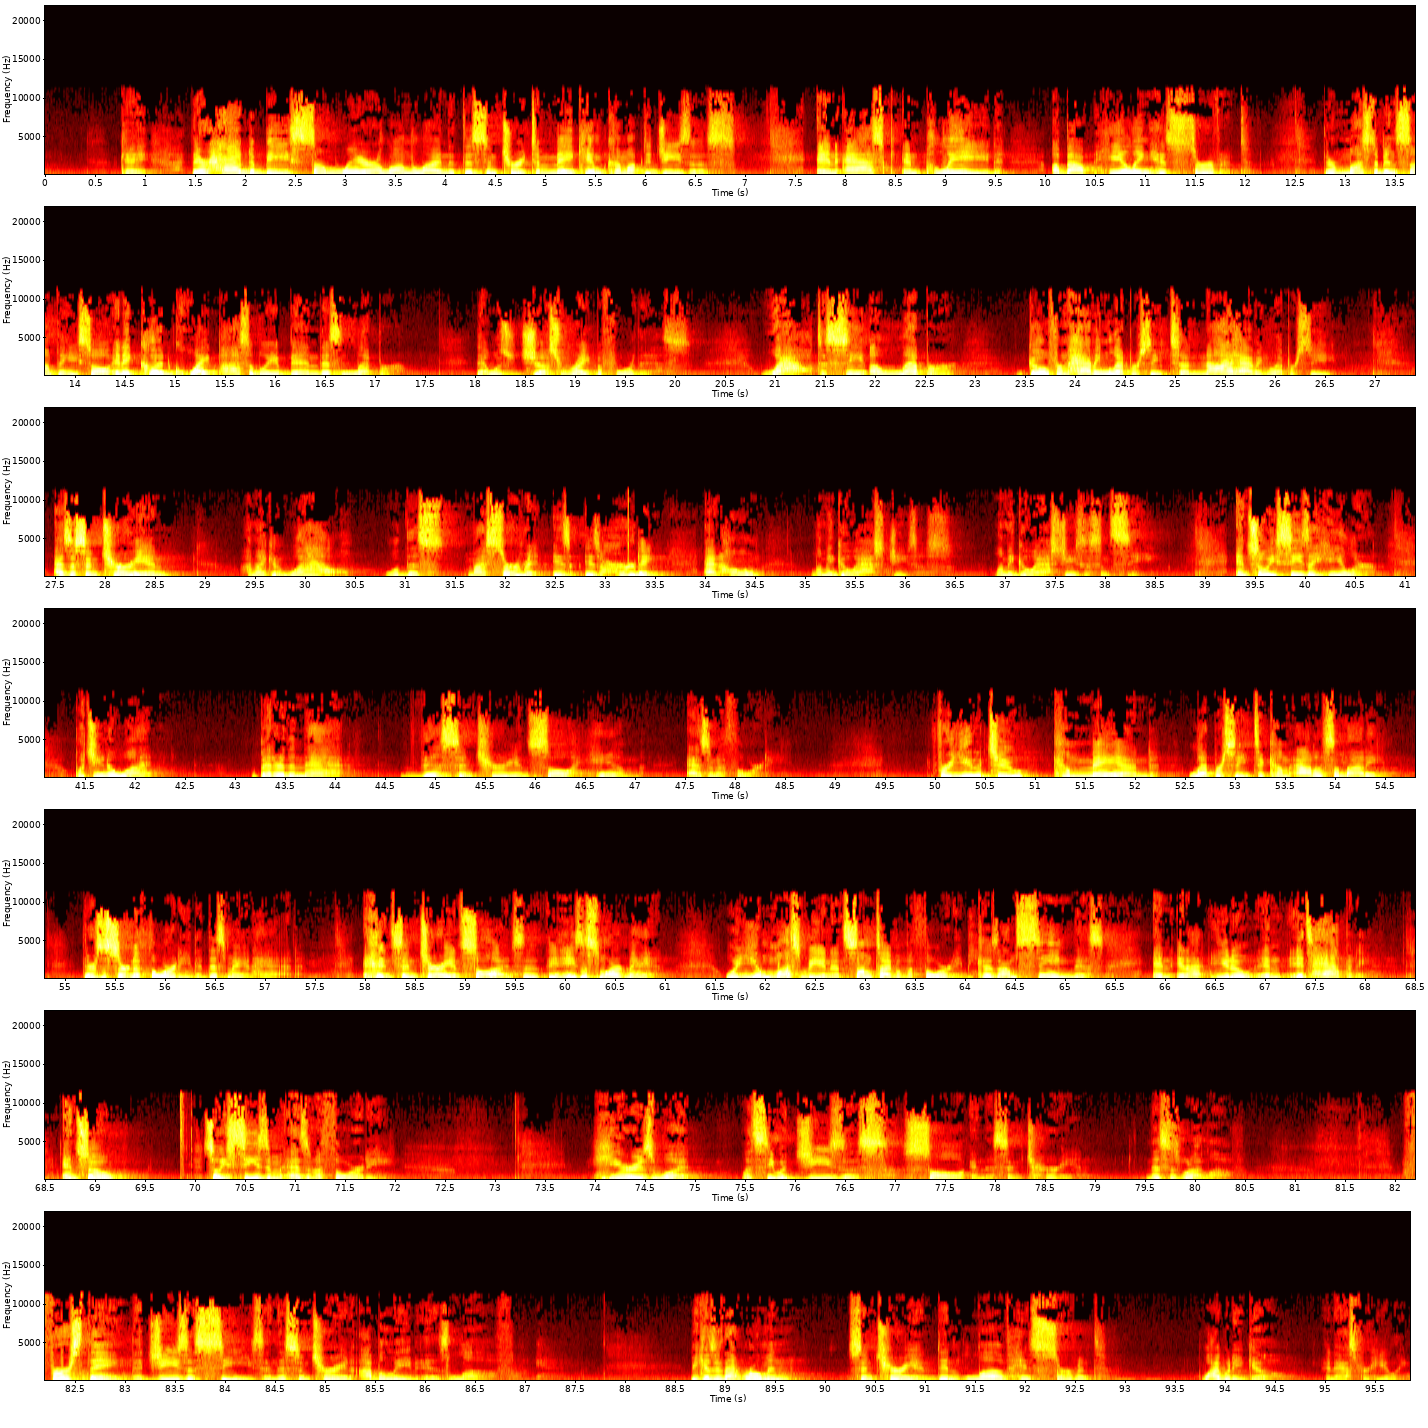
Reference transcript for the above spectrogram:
Okay? There had to be somewhere along the line that this centurion, to make him come up to Jesus, and ask and plead about healing his servant. There must have been something he saw, and it could quite possibly have been this leper that was just right before this. Wow, to see a leper go from having leprosy to not having leprosy, as a centurion, I might go, wow, well this, my servant is, is hurting at home. Let me go ask Jesus. Let me go ask Jesus and see. And so he sees a healer. But you know what? Better than that, this centurion saw him as an authority. For you to command leprosy to come out of somebody, there's a certain authority that this man had. And Centurion saw it and said, and he's a smart man. Well, you must be in some type of authority because I'm seeing this and, and I, you know, and it's happening. And so, so he sees him as an authority. Here is what, let's see what Jesus saw in the centurion. This is what I love. First thing that Jesus sees in this centurion, I believe, is love. Because if that Roman centurion didn't love his servant, why would he go? and ask for healing.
